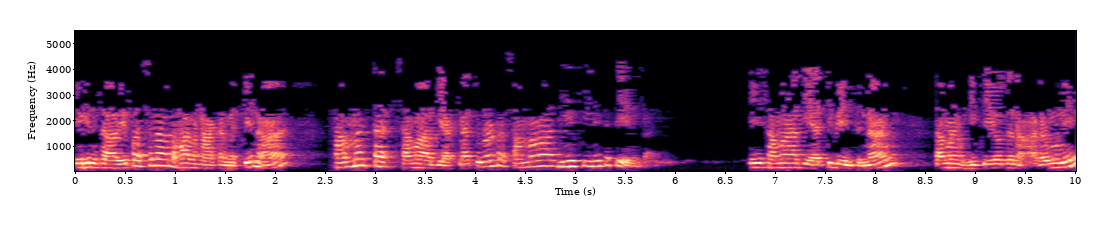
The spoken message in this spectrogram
ඒක නිසා විපස්සනා භාවනා කරන කෙනා සමත සමාධියක් නැතුනට සමාධිය කියන එක තේරුම් ගන්න. ඒ සමාධිය ඇති වෙන්න නම් Taman හිත යොදන අරමුණේ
